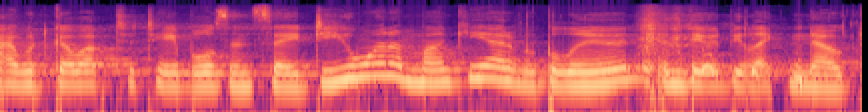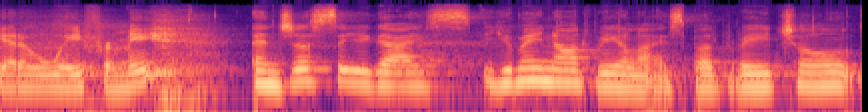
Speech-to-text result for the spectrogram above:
I would go up to tables and say, "Do you want a monkey out of a balloon?" And they would be like, "No, get away from me." And just so you guys, you may not realize, but Rachel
